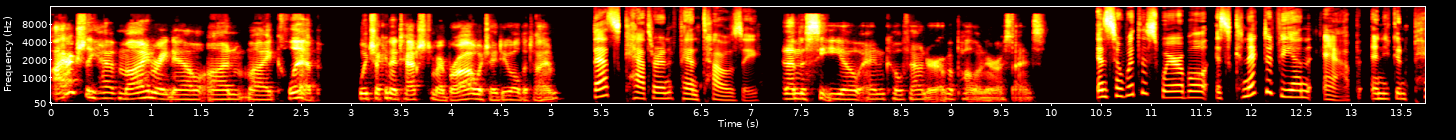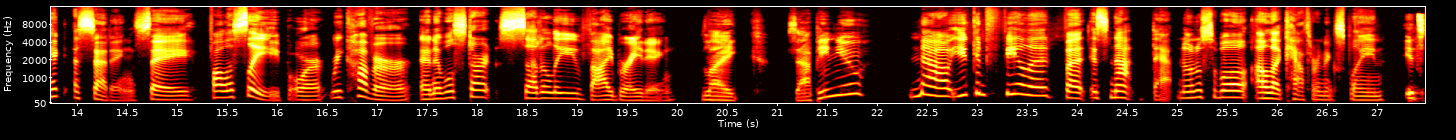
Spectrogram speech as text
I actually have mine right now on my clip, which I can attach to my bra, which I do all the time. That's Catherine Fantauzzi and I'm the CEO and co founder of Apollo Neuroscience. And so, with this wearable, it's connected via an app, and you can pick a setting, say fall asleep or recover, and it will start subtly vibrating. Like zapping you? No, you can feel it, but it's not that noticeable. I'll let Catherine explain. It's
